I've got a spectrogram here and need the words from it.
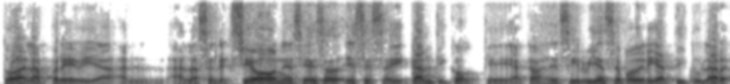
toda la previa a las elecciones y eso es ese cántico que acabas de decir. Bien se podría titular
